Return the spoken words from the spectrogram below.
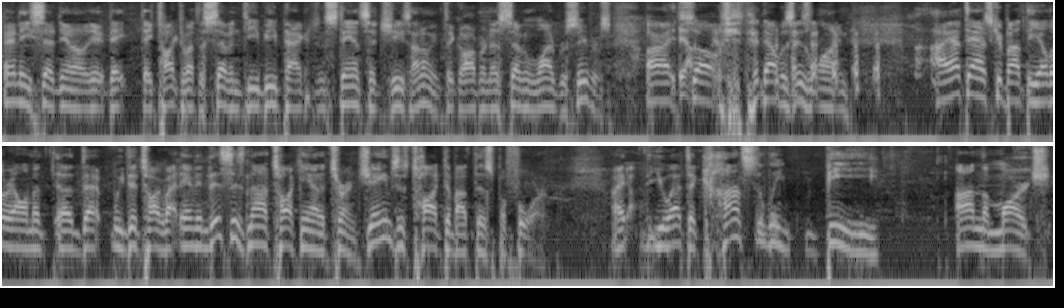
And he said, you know, they, they talked about the seven DB package, and Stan said, geez, I don't even think Auburn has seven wide receivers. All right, Yeah. so that was his line. I have to ask you about the other element uh, that we did talk about, and this is not talking out of turn. James has talked about this before. Right? You have to constantly be on the march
